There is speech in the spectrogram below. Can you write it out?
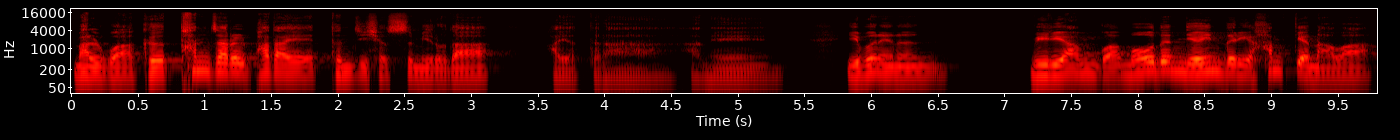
말과 그 탄자를 바다에 던지셨음이로다 하였더라. 아멘. 이번에는 미리암과 모든 여인들이 함께 나와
